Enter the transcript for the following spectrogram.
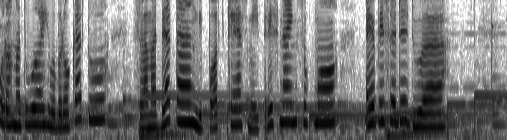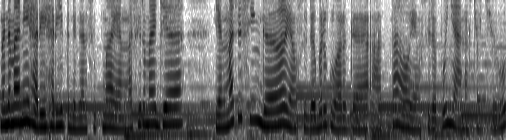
warahmatullahi wabarakatuh. Selamat datang di podcast Maitris Naing Sukmo episode 2 Menemani hari-hari pendengar Sukma yang masih remaja Yang masih single, yang sudah berkeluarga Atau yang sudah punya anak cucu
